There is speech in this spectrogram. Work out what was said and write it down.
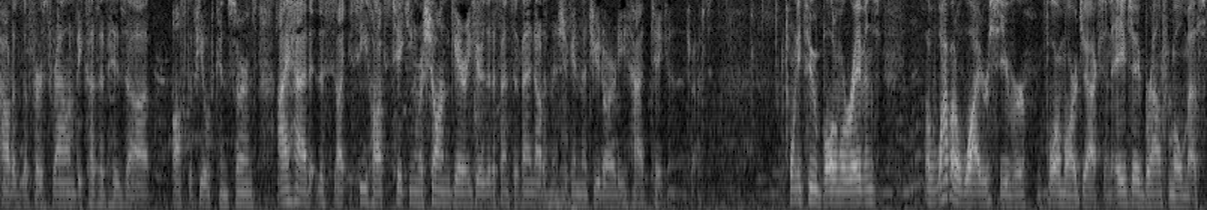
out of the first round because of his uh, off the field concerns. I had the Seahawks taking Rashan Gary here, the defensive end out of Michigan that you'd already had taken in the draft. 22 Baltimore Ravens. Uh, how about a wide receiver for Lamar Jackson? AJ Brown from Ole Miss.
